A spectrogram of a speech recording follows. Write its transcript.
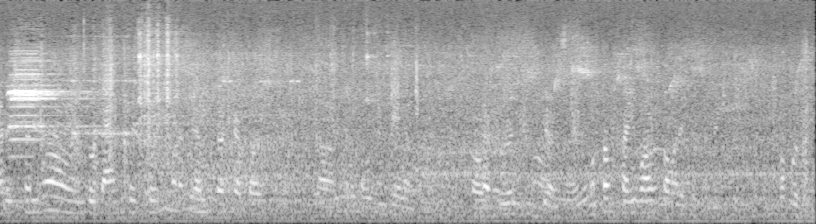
అడిషనల్గా ఇంకో ట్యాంక్ పెట్టుకొని మనకి ఎంత కెపాసిటీ థౌసండ్ చేయాలి ట్వెల్వ్ ఫిఫ్టీ అనుకో మొత్తం ఫైవ్ వాట్ కవర్ అవుతుంది ప్రపోజల్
